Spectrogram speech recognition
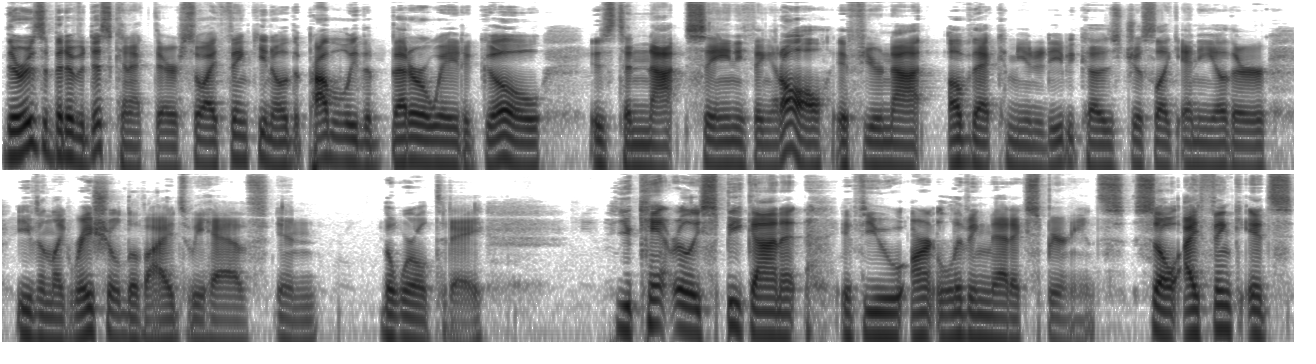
there is a bit of a disconnect there. So I think, you know, that probably the better way to go is to not say anything at all if you're not of that community because just like any other even like racial divides we have in the world today you can't really speak on it if you aren't living that experience. So i think it's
